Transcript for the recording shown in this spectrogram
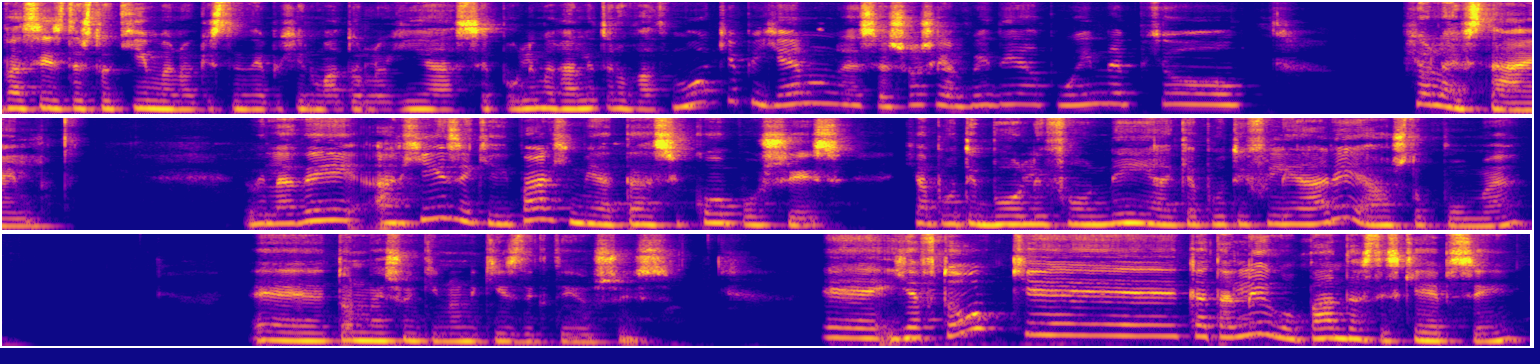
βασίζεται στο κείμενο και στην επιχειρηματολογία σε πολύ μεγαλύτερο βαθμό και πηγαίνουν σε social media που είναι πιο, πιο lifestyle. Δηλαδή αρχίζει και υπάρχει μια τάση κόπωσης και από την πολυφωνία και από τη φλιαρία, ας το πούμε, ε, των μέσων κοινωνικής δικτύωσης. Ε, γι' αυτό και καταλήγω πάντα στη σκέψη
